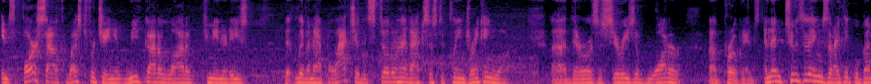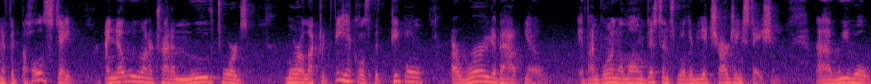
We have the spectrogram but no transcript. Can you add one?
In far southwest Virginia, we've got a lot of communities that live in Appalachia that still don't have access to clean drinking water. Uh, there is a series of water uh, programs. And then two things that I think will benefit the whole state I know we want to try to move towards more electric vehicles, but people are worried about, you know, if I'm going a long distance, will there be a charging station? Uh, we will.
